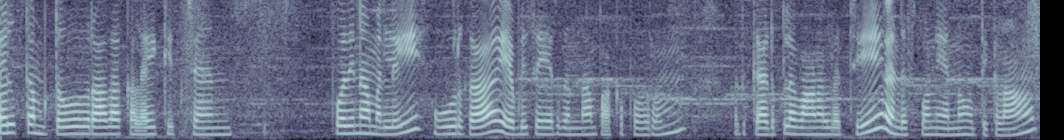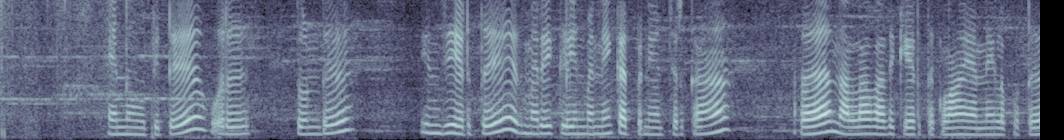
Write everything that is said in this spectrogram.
Welcome to Radha Kalai kitchens புதினா மல்லி ஊறுகாய் எப்படி செய்கிறதுன்னு தான் பார்க்க போகிறோம் அதுக்கு அடுப்பில் வானல் வச்சு ரெண்டு ஸ்பூன் எண்ணெய் ஊற்றிக்கலாம் எண்ணெய் ஊற்றிட்டு ஒரு துண்டு இஞ்சி எடுத்து இதுமாரி க்ளீன் பண்ணி கட் பண்ணி வச்சுருக்கேன். அதை நல்லா வதக்கி எடுத்துக்கலாம் எண்ணெயில் போட்டு.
